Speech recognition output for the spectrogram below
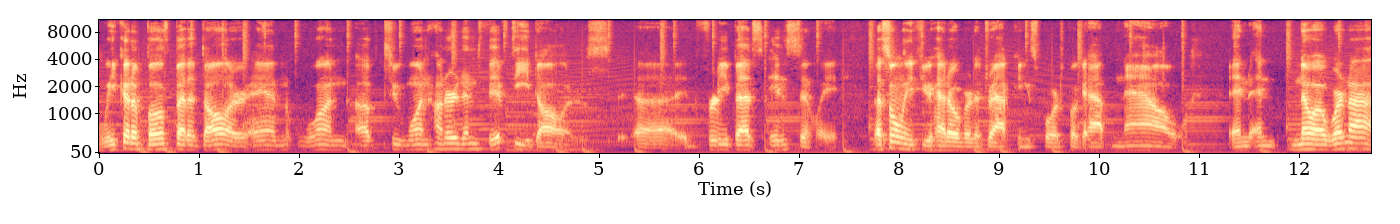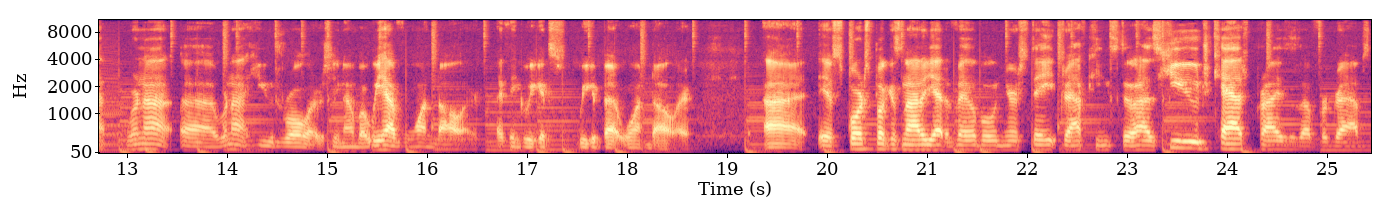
We could have both bet a dollar and won up to $150 uh, in free bets instantly. That's only if you head over to DraftKings Sportsbook app now. And and Noah, we're not we're not uh, we're not huge rollers, you know, but we have one dollar. I think we could we could bet one dollar. Uh, if Sportsbook is not yet available in your state, DraftKings still has huge cash prizes up for grabs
